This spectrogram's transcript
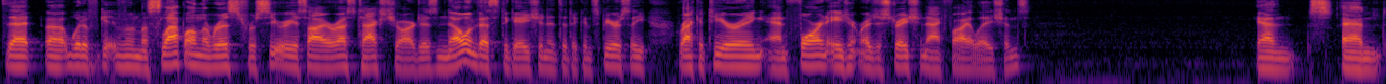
that uh, would have given him a slap on the wrist for serious IRS tax charges, no investigation into the conspiracy, racketeering, and Foreign Agent Registration Act violations, and, and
